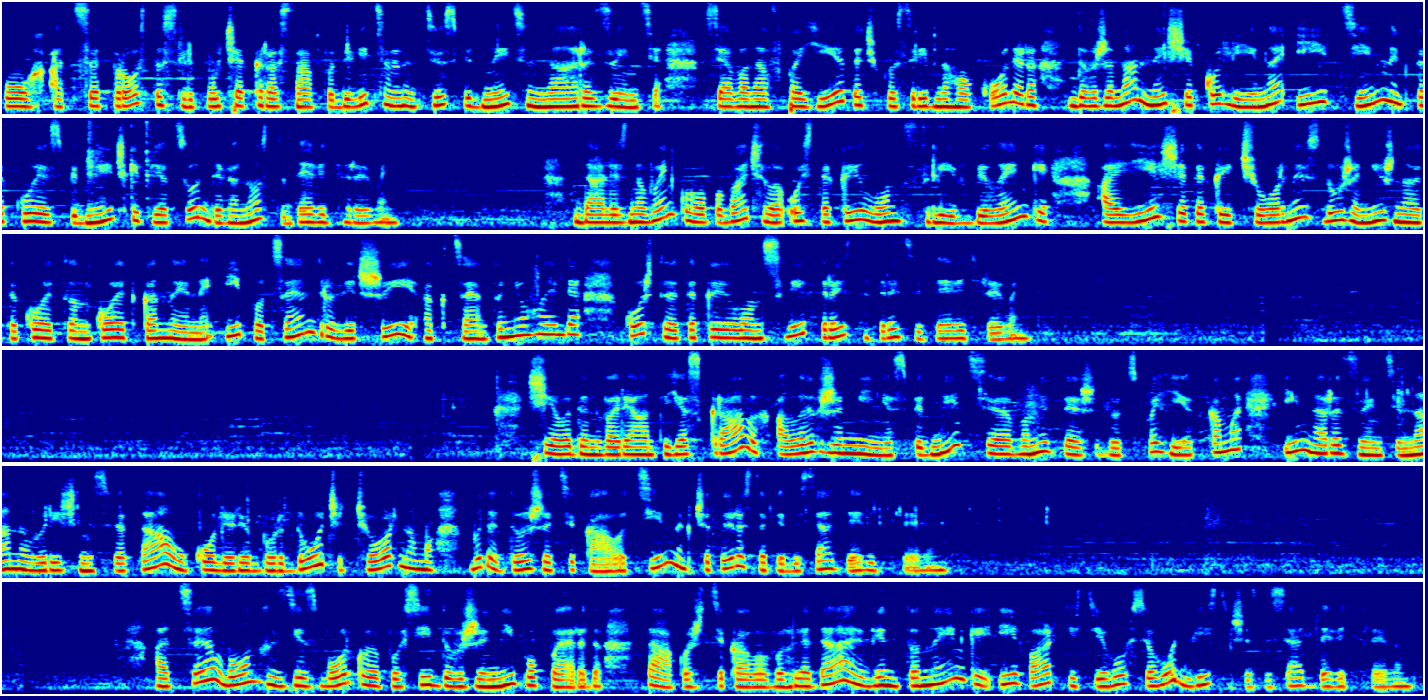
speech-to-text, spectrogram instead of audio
Ох, а це просто сліпуча краса. Подивіться на цю спідницю на резинці. Вся вона в паєточку срібного кольору, довжина нижче коліна і цінник такої спіднички 599 гривень. Далі з новенького побачила ось такий лонгслів біленький, а є ще такий чорний з дуже ніжною такою тонкої тканини. І по центру від шиї акцент у нього йде, коштує такий лонгслів 339 гривень. Ще один варіант яскравих, але вже міні-спідниць. Вони теж йдуть з паєтками і на резинці. На новорічні свята у кольорі бордо чи чорному буде дуже цікаво. Цінник 459 гривень. А це лонг зі зборкою по всій довжині попереду. Також цікаво виглядає, він тоненький і вартість його всього 269 гривень.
